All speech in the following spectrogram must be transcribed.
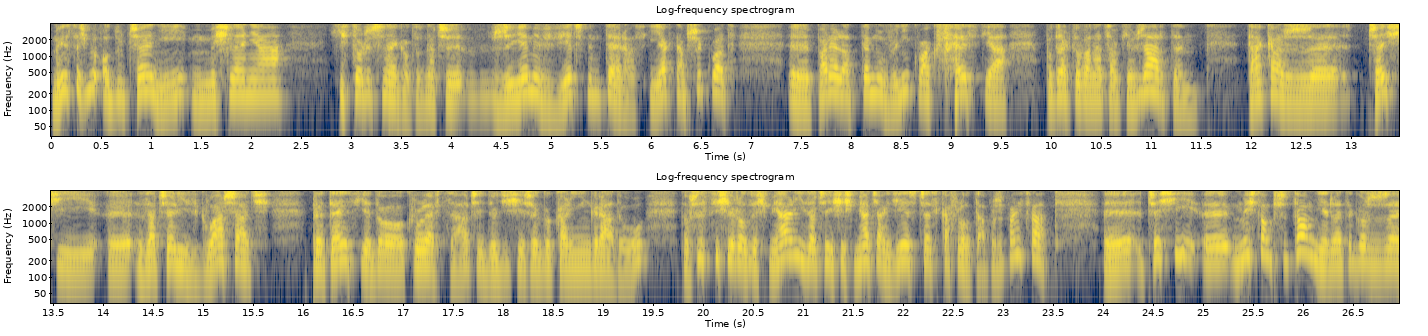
My jesteśmy oduczeni myślenia historycznego, to znaczy żyjemy w wiecznym teraz. I jak na przykład y, parę lat temu wynikła kwestia potraktowana całkiem żartem, taka, że Czesi y, zaczęli zgłaszać pretensje do królewca, czyli do dzisiejszego Kaliningradu, to wszyscy się roześmiali i zaczęli się śmiać, a gdzie jest czeska flota. Proszę Państwa, Czesi y, myślą przytomnie, dlatego że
